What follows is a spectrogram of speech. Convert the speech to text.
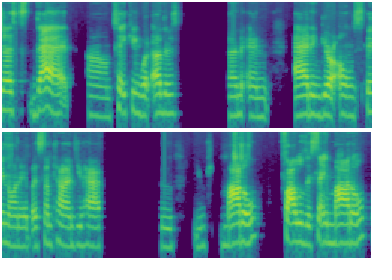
just that um, taking what others done and adding your own spin on it but sometimes you have to you model follow the same model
